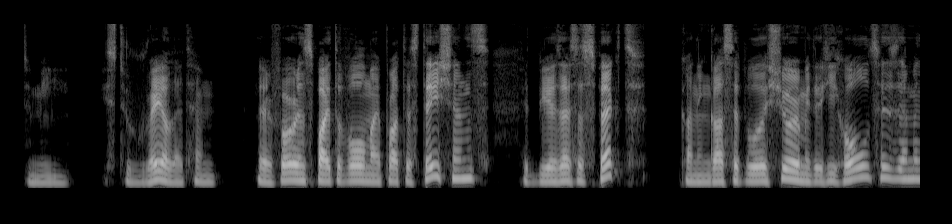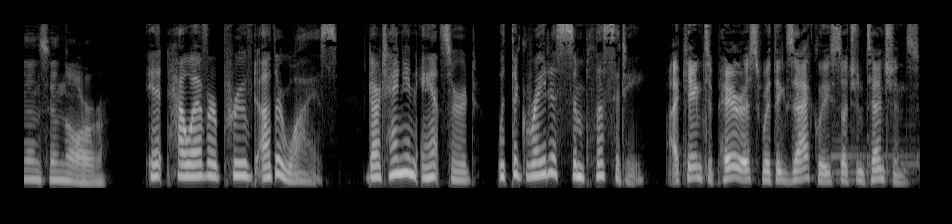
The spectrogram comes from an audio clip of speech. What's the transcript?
to me is to rail at him. Therefore, in spite of all my protestations, if it be as I suspect, cunning gossip will assure me that he holds his eminence in awe. It, however, proved otherwise. D'Artagnan answered with the greatest simplicity. I came to Paris with exactly such intentions.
